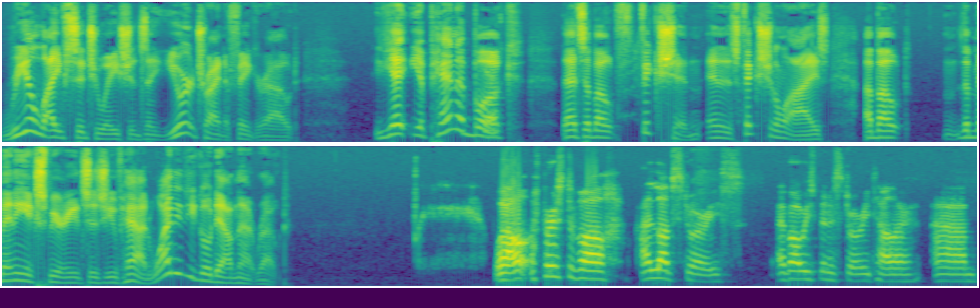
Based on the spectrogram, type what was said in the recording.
real life situations that you're trying to figure out, yet you pen a book that's about fiction and is fictionalized about the many experiences you've had. Why did you go down that route? Well, first of all, I love stories. I've always been a storyteller. Um,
